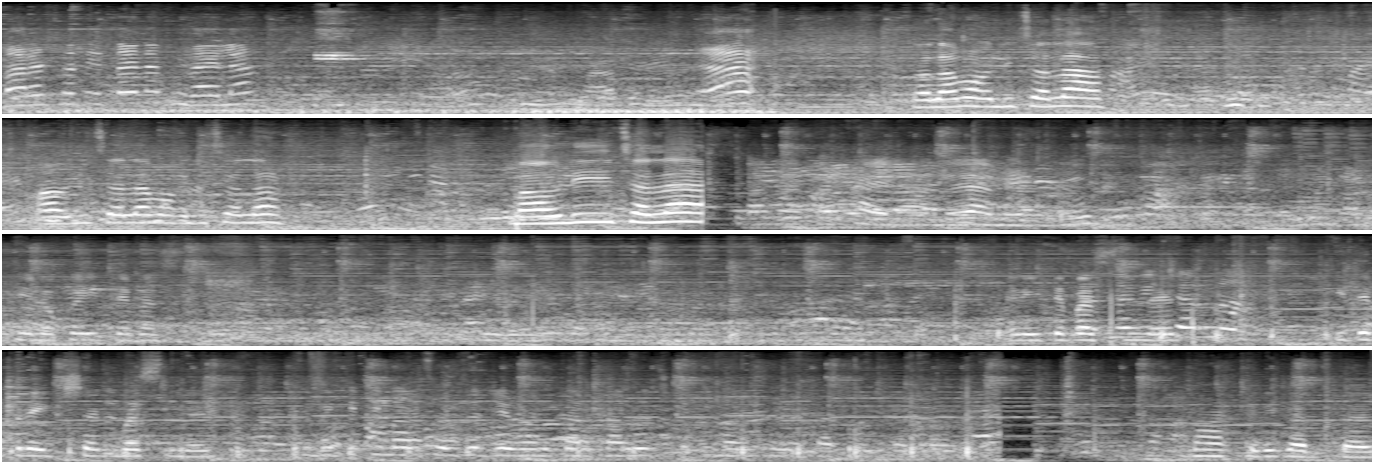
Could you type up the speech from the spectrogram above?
महाराष्ट्रात येत आहे ना फिरायला? चला माऊली चला. माऊली चला माऊली चला. माऊली चला. खायला आलोय आम्ही ते लोक इथे बस आणि इथे बसले इथे प्रेक्षक बसलेत तुम्ही किती माणसांचं जेवण करता? रोज किती माणसं येतात भाकरी करतात.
